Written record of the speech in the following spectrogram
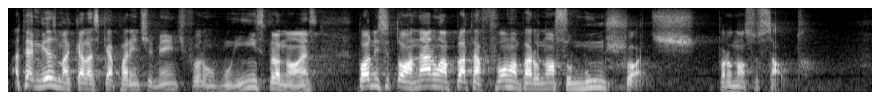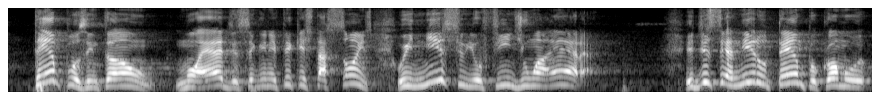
Até mesmo aquelas que aparentemente foram ruins para nós, podem se tornar uma plataforma para o nosso moonshot, para o nosso salto. Tempos, então, moed significa estações, o início e o fim de uma era. E discernir o tempo, como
